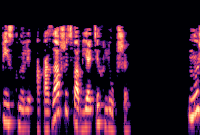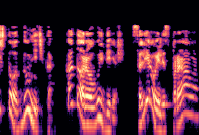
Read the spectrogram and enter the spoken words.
пискнули, оказавшись в объятиях Любши. — Ну что, Дунечка, которого выберешь, слева или справа?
